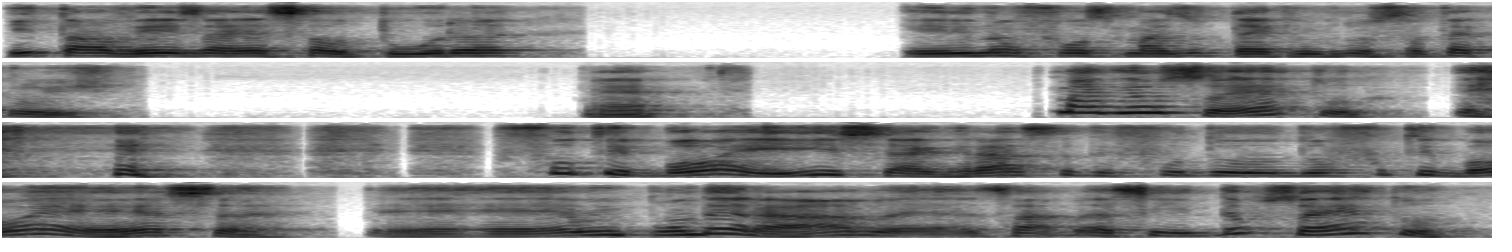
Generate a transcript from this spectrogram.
e talvez a essa altura ele não fosse mais o técnico do Santa Cruz. Né? Mas deu certo. futebol é isso, a graça do, do futebol é essa. É, é o imponderável, é, sabe? Assim, deu certo.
